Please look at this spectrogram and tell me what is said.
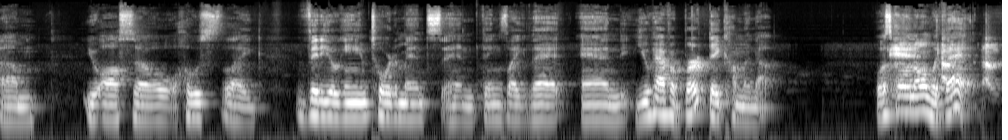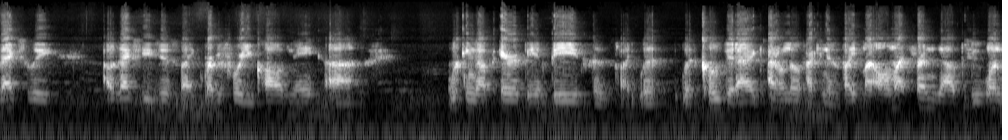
Um, you also host like video game tournaments and things like that, and you have a birthday coming up. What's going on with I was, that? I was actually, I was actually just like right before you called me, uh, looking up Airbnb because like with with COVID, I, I don't know if I can invite my all my friends out to one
